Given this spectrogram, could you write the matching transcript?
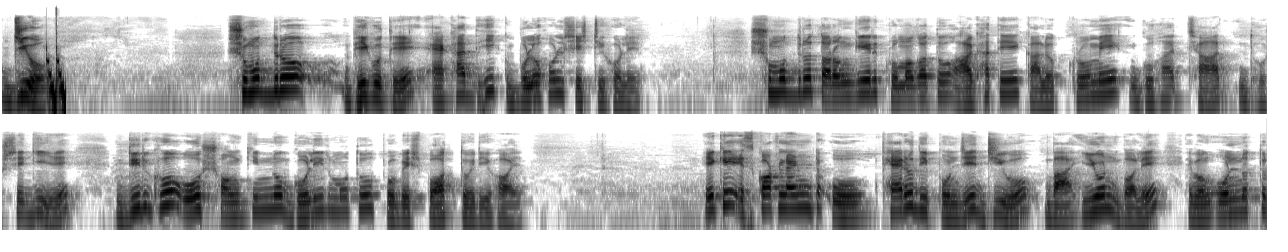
জিও। সমুদ্র ভিগুতে একাধিক ব্লোহোল সৃষ্টি হলে সমুদ্র তরঙ্গের ক্রমাগত আঘাতে কালক্রমে গুহার ছাদ ধসে গিয়ে দীর্ঘ ও সংকীর্ণ গলির মতো প্রবেশপথ তৈরি হয়। একে স্কটল্যান্ড ও ফ্যারো দ্বীপপুঞ্জে জিও বা ইয়ন বলে এবং অন্যত্র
